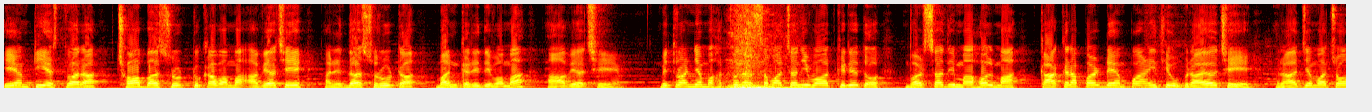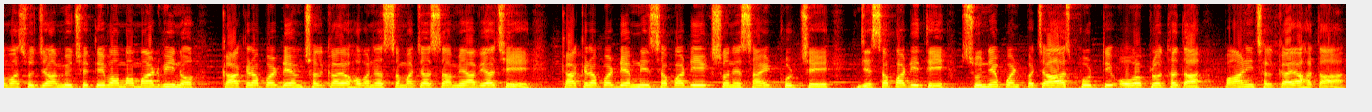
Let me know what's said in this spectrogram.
એએમટીએસ દ્વારા છ બસ રૂટ ટૂંકાવવામાં આવ્યા છે અને દસ રૂટ બંધ કરી દેવામાં આવ્યા છે. મિત્રો, અન્ય મહત્વના સમાચારની વાત કરીએ તો વરસાદી માહોલમાં કાકરાપર ડેમ પાણીથી ઉભરાયો છે. રાજ્યમાં ચોમાસું જામ્યું છે તેવામાં માંડવીનો કાકરાપર ડેમ છલકાયો હોવાના સમાચાર સામે આવ્યા છે. કાકરાપર ડેમની સપાટી એકસો ને સાહીઠ ફૂટ છે, જે સપાટીથી શૂન્ય પોઈન્ટ પચાસ ફૂટથી ઓવરફ્લો થતાં પાણી છલકાયા હતા.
